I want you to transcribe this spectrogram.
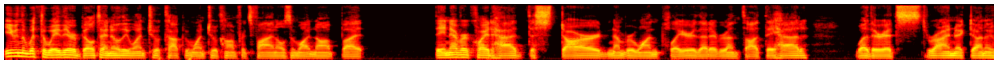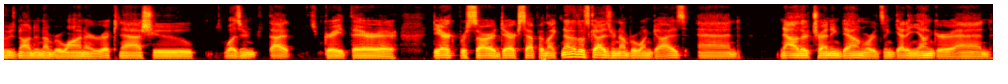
even with the way they were built, I know they went to a cup and went to a conference finals and whatnot, but they never quite had the star number one player that everyone thought they had. Whether it's Ryan McDonagh, who's not a number one, or Rick Nash, who wasn't that great there, Derek Brassard, Derek Stepan, like none of those guys are number one guys. And now they're trending downwards and getting younger. And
